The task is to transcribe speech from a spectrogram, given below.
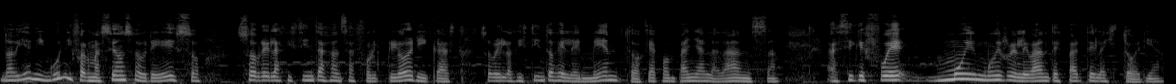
No había ninguna información sobre eso, sobre las distintas danzas folclóricas, sobre los distintos elementos que acompañan la danza. Así que fue muy, muy relevante, es parte de la historia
